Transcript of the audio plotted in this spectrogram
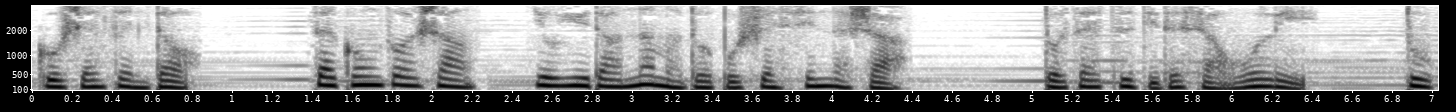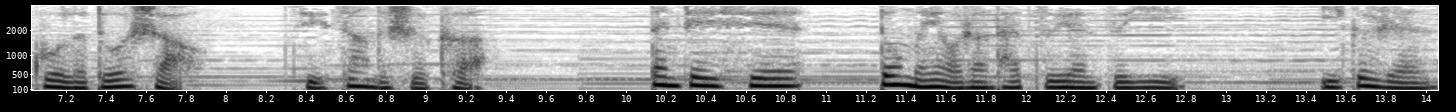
孤身奋斗，在工作上又遇到那么多不顺心的事儿，躲在自己的小屋里，度过了多少沮丧的时刻，但这些都没有让他自怨自艾，一个人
